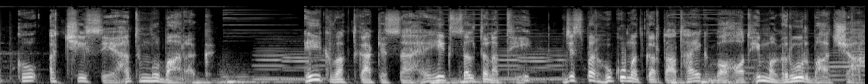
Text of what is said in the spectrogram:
आपको अच्छी सेहत मुबारक। एक वक्त का किस्सा है, एक सल्तनत थी, जिस पर हुकूमत करता था एक बहुत ही मगरूर बादशाह।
